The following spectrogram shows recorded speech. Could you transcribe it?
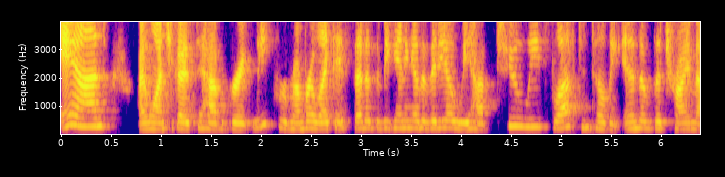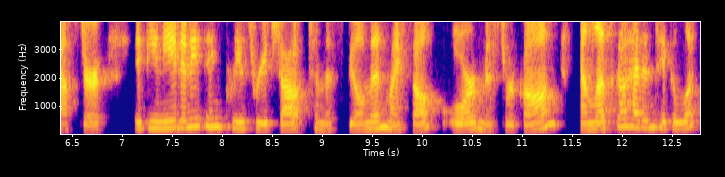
And I want you guys to have a great week. Remember, like I said at the beginning of the video, we have two weeks left until the end of the trimester. If you need anything, please reach out to Miss Spielman, myself, or Mr. Gong. And let's go ahead and take a look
